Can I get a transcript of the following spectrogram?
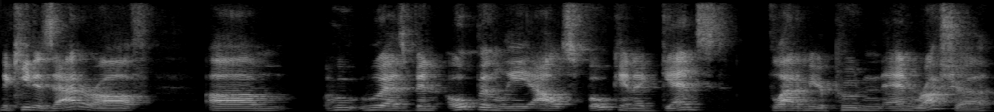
Nikita Zadorov, um, who who has been openly outspoken against Vladimir Putin and Russia.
